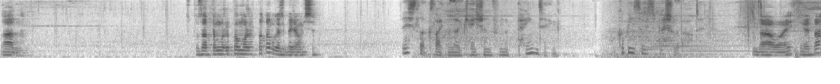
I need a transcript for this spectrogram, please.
Ладно. Пузатым мужиком, может, потом разберемся. This looks like the location from the painting. What could be so special about it? Давай, это.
